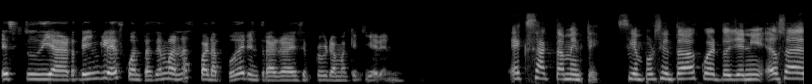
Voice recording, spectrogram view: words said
estudiar de inglés, cuántas semanas para poder entrar a ese programa que quieren. Exactamente, 100% de acuerdo, Jenny. O sea,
